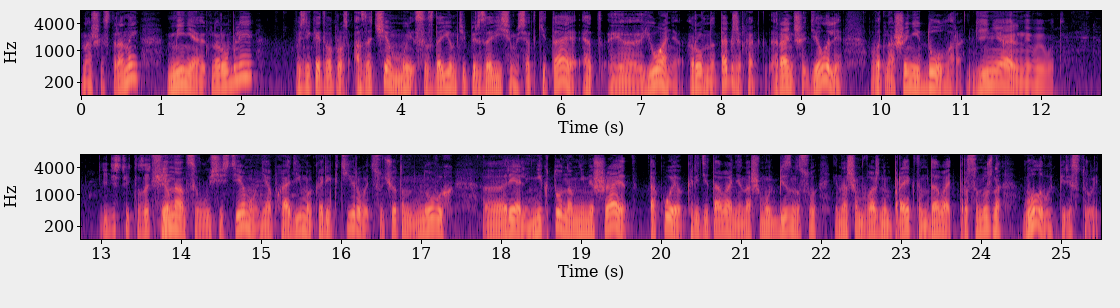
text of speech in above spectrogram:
нашей страны, меняют на рубли, возникает вопрос, а зачем мы создаем теперь зависимость от Китая, от э, юаня, ровно так же, как раньше делали в отношении доллара? Гениальный вывод. И действительно, зачем? Финансовую систему необходимо корректировать с учетом новых э, реалий. Никто нам не мешает такое кредитование нашему бизнесу и нашим важным проектам давать. Просто нужно головы перестроить.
